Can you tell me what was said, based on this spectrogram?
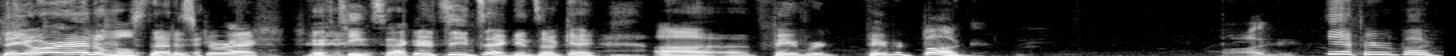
They are animals. That is correct. 15 seconds. Fifteen seconds. Okay. Uh, favorite favorite bug? Bug. Yeah, favorite bug.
